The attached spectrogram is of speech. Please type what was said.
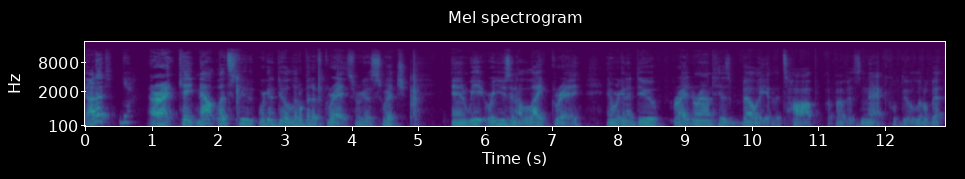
Got it? Yeah. All right, Kate. Now let's do. We're gonna do a little bit of gray. So we're gonna switch, and we we're using a light gray, and we're gonna do right around his belly at the top of his neck. We'll do a little bit,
